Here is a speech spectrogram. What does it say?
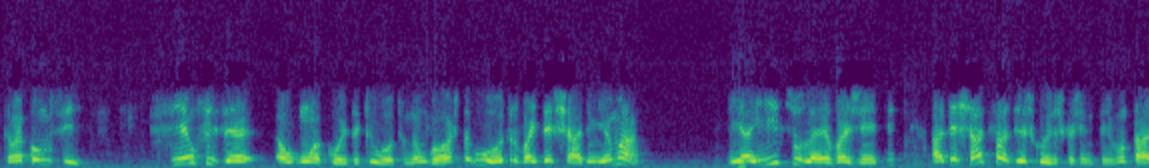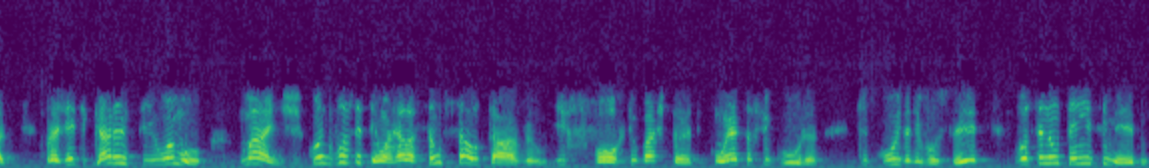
Então é como se se eu fizer alguma coisa que o outro não gosta, o outro vai deixar de me amar. E aí isso leva a gente a deixar de fazer as coisas que a gente tem vontade para a gente garantir o amor. Mas quando você tem uma relação saudável e forte o bastante com essa figura que cuida de você, você não tem esse medo.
